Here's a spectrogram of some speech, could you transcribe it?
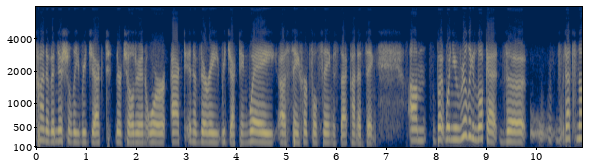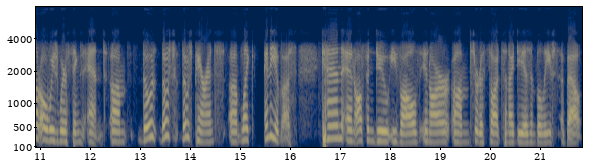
kind of initially reject their children or act in a very rejecting way, uh, say hurtful things, that kind of thing. Um, but when you really look at the, that's not always where things end. Um, those those those parents, uh, like any of us, can and often do evolve in our um, sort of thoughts and ideas and beliefs about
